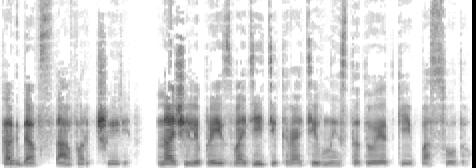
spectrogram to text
когда в Стаффордшире начали производить декоративные статуэтки и посуду.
